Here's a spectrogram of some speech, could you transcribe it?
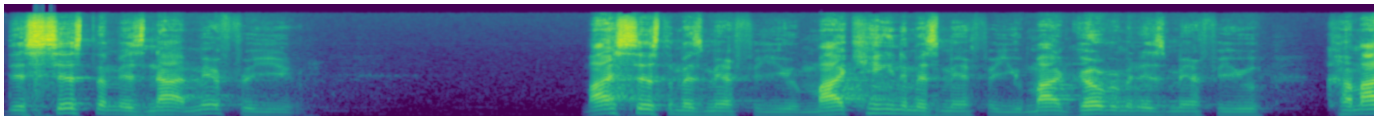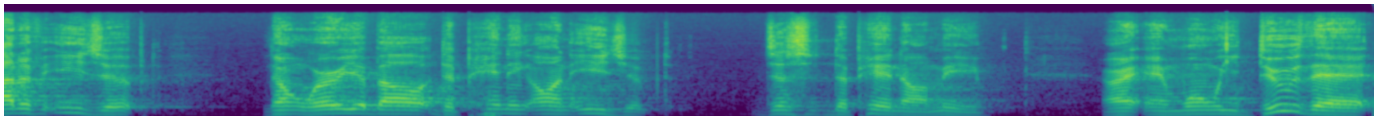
this system is not meant for you. My system is meant for you. My kingdom is meant for you. My government is meant for you. Come out of Egypt. Don't worry about depending on Egypt. Just depend on me. All right. And when we do that,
